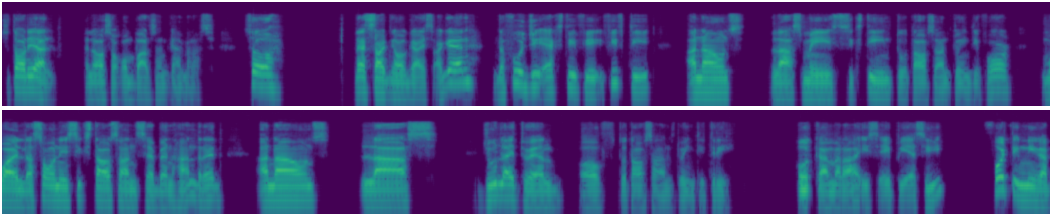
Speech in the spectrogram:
tutorial and also comparison cameras. So let's start now guys. Again, the Fuji X-T50 announced last May 16, 2024, while the Sony 6700 announced last July 12 of 2023. Both camera is APS-C, 40, megap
